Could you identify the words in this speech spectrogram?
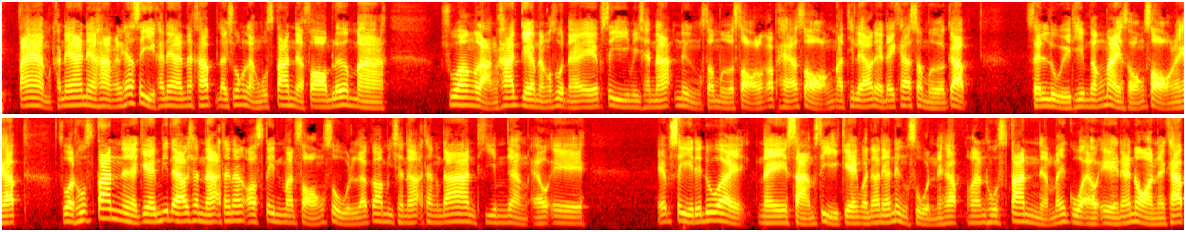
10 แต้มคะแนนเนี่ยห่างกันแค่ 4 คะแนนนะครับและช่วงหลังฮุสตันเนี่ยฟอร์มเริ่มมา ช่วงหลัง 5 เกมหลังสุดใน AFC มีชนะ 1 เสมอ 2 แล้วก็แพ้ 2 นัดที่แล้วเนี่ยได้แค่เสมอกับเซนหลุยทีมน้องใหม่ 2-2 นะครับ ส่วนฮุสตันเนี่ยเกมที่แล้วชนะทางด้านออสตินมา 2-0 แล้วก็มีชนะทางด้านทีมอย่าง LA FC ได้ด้วยใน 3-4 เกมก่อนหน้านี้ 1-0 นะครับ เพราะฉะนั้นฮุสตันเนี่ยไม่กลัว LA แน่นอนนะครับ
